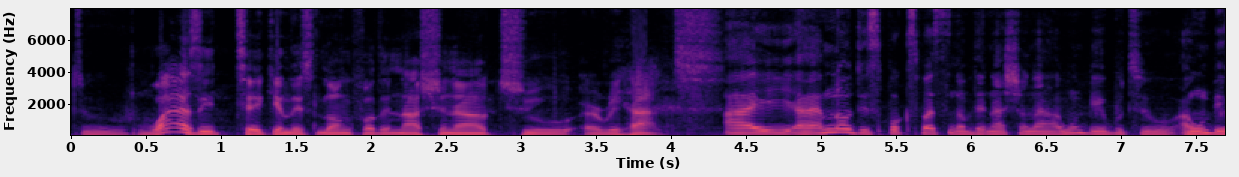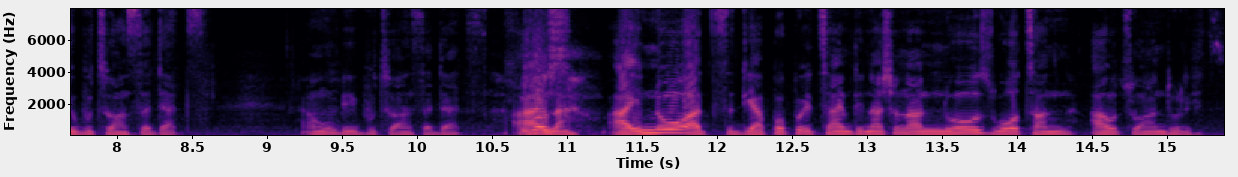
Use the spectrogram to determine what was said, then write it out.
to. Why has it taken this long for the national to uh, react? I I am not the spokesperson of the national. I won't be able to. I won't be able to answer that. I won't be able to answer that. Because and I, I know at the appropriate time the national knows what and how to handle it.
